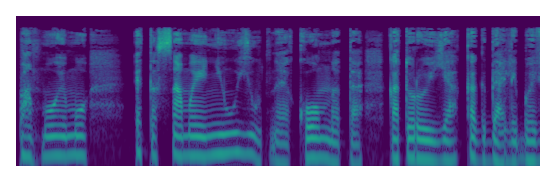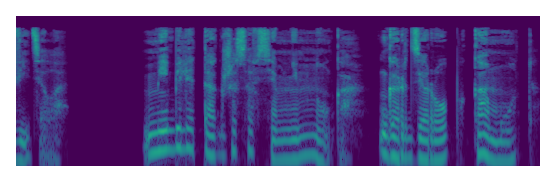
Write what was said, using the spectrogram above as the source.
По-моему, это самая неуютная комната, которую я когда-либо видела. Мебели также совсем немного. Гардероб, комод,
